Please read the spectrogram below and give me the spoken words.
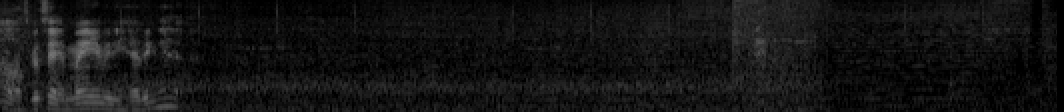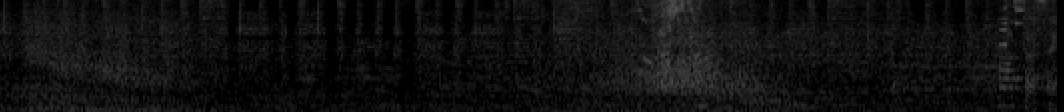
Oh, I was gonna say, am I even hitting it? Processing.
